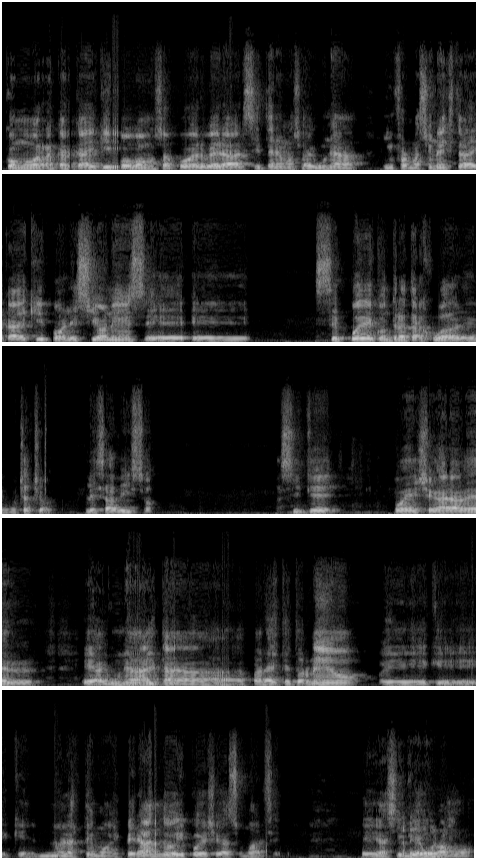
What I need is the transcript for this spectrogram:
cómo va a arrancar cada equipo, vamos a poder ver a ver si tenemos alguna información extra de cada equipo, lesiones. Eh, eh, se puede contratar jugadores, muchachos, les aviso. Así que pueden llegar a ver eh, alguna alta para este torneo, que, no la estemos esperando y puede llegar a sumarse. así que vamos,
